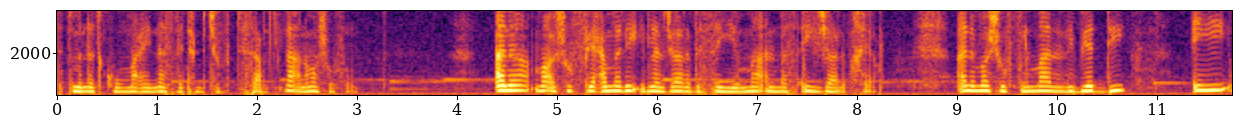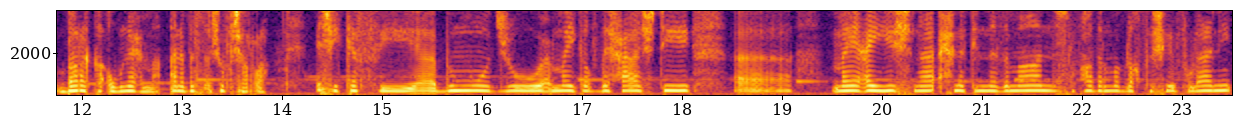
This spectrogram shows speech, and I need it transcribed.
تتمنى تكون معي الناس اللي تحب تشوف ابتسامتي. لا أنا ما أشوفهم. أنا ما أشوف في عملي إلا الجانب السيء ما ألمس أي جانب خير. أنا ما أشوف في المال اللي بيدي أي بركة أو نعمة أنا بس أشوف شره. إيش يكفي؟ بموت جوع ما يقضي حاجتي آه، ما يعيشنا. إحنا كنا زمان نصرف هذا المبلغ في الشيء الفلاني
